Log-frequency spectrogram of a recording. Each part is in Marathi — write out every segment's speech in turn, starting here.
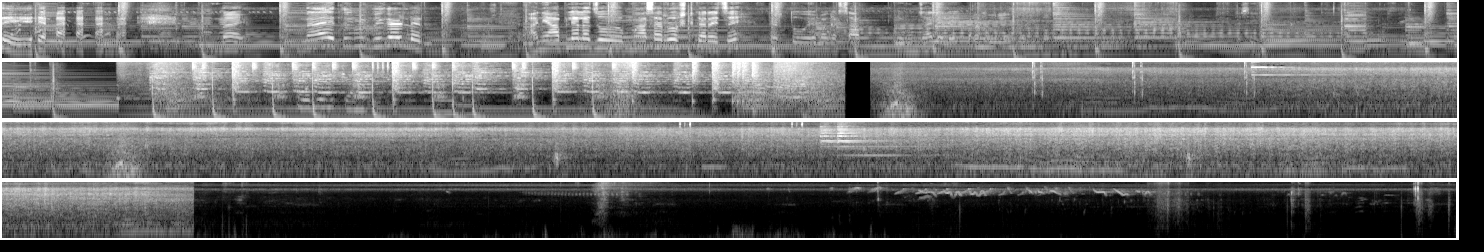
ते. नाही. नाही तुम्ही बिघडलं आणि आपल्याला जो मासा रोस्ट करायचा आहे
